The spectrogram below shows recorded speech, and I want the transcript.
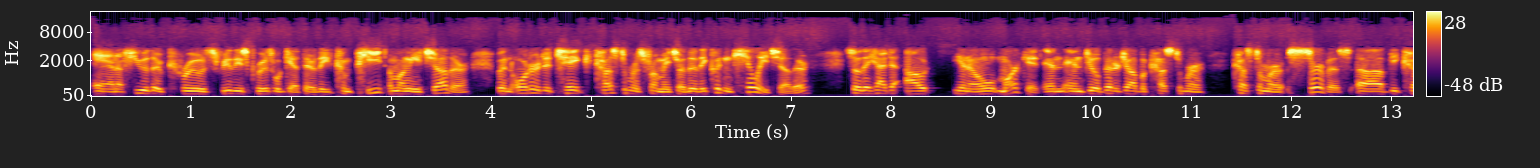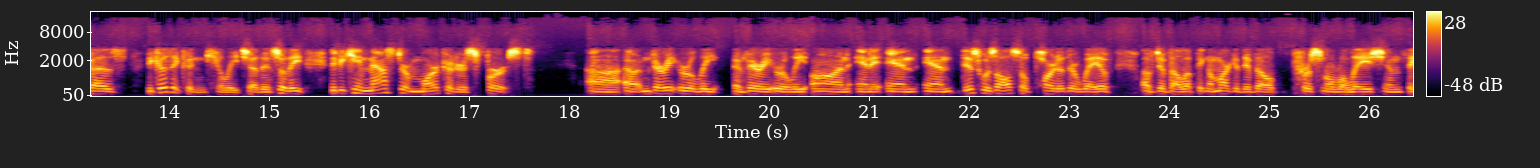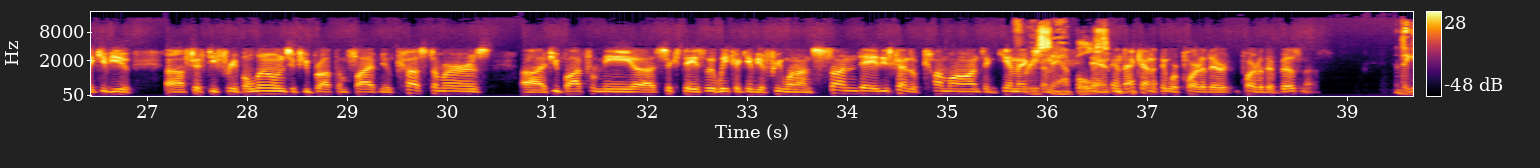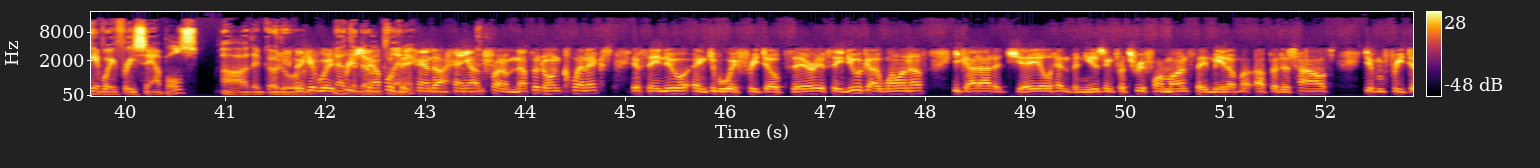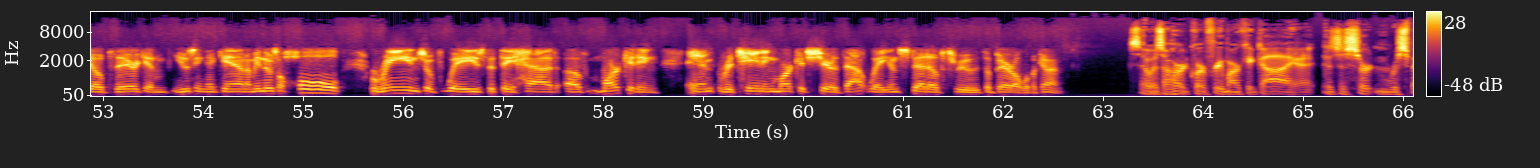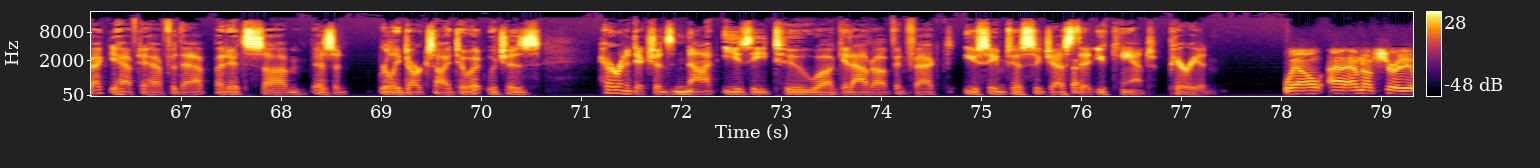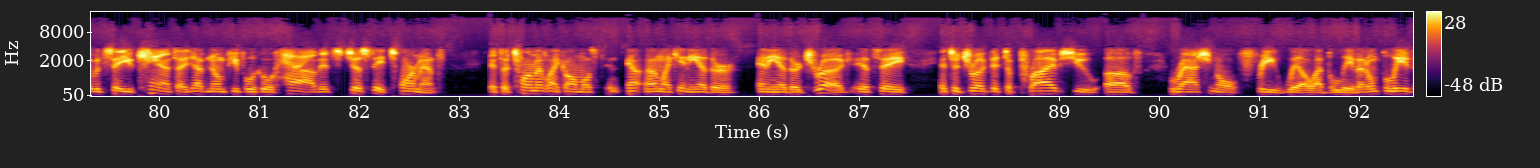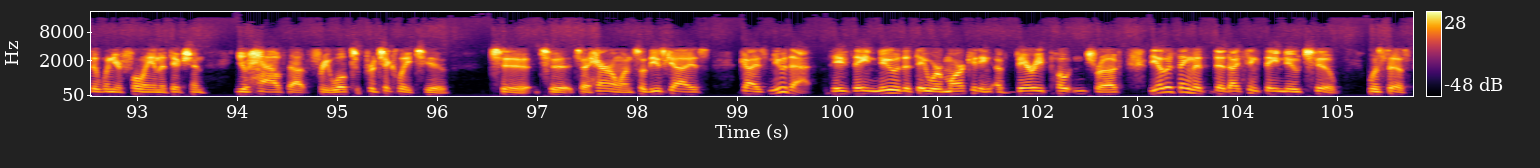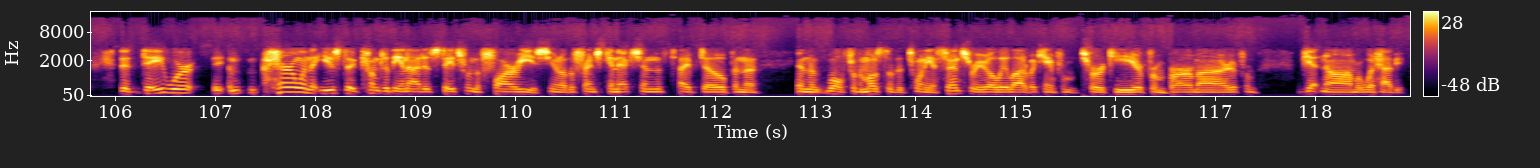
and a few of the crews, few of these crews would get there. They'd compete among each other, but in order to take customers from each other, they couldn't kill each other. So they had to out, you know, market and, and do a better job of customer customer service uh, because because they couldn't kill each other. And so they they became master marketers first uh, um, very early, uh, very early on, and it, and and this was also part of their way of of developing a market. They develop personal relations. They give you uh, 50 free balloons if you brought them five new customers. Uh, if you bought from me uh, six days of the week, I give you a free one on Sunday. These kinds of come-ons and gimmicks free and, samples. And, and that kind of thing were part of their part of their business. They gave away free samples uh, they'd go to they give away free samples. Clinic. They hand out, hang out in front of methadone clinics if they knew and give away free dope there. If they knew a guy well enough, he got out of jail, hadn't been using for three or four months. They'd meet up up at his house, give him free dope there, get him using again. I mean, there's a whole range of ways that they had of marketing and retaining market share that way instead of through the barrel of a gun. So, as a hardcore free market guy, there's a certain respect you have to have for that, but it's um, there's a really dark side to it, which is heroin addiction's not easy to uh, get out of. In fact, you seem to suggest that you can't. Period. Well, I'm not sure I would say you can't. I have known people who have. It's just a torment. It's a torment like almost unlike any other any other drug. It's a it's a drug that deprives you of rational free will. I believe. I don't believe that when you're fully in addiction, you have that free will to particularly to to to to heroin. So these guys guys knew that. They, they knew that they were marketing a very potent drug. The other thing that, that I think they knew too was this that they were heroin that used to come to the United States from the Far East, you know, the French connections type dope and the and the well for the most of the 20th century, really a lot of it came from Turkey or from Burma or from Vietnam or what have you.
